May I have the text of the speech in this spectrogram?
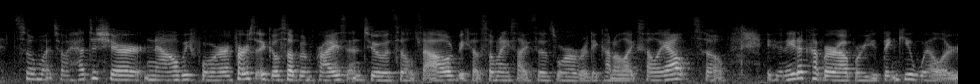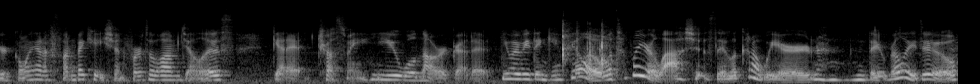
it so much. So i had to share now before. First it goes up in price and two it sells out because so many sizes were already kind of like selling out. So if you need a cover up or you think you will or you're going on a fun vacation first of all i'm jealous get it. Trust me you will not regret it. You might be thinking Filo what's up with your lashes? They look kind of weird. They really do.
